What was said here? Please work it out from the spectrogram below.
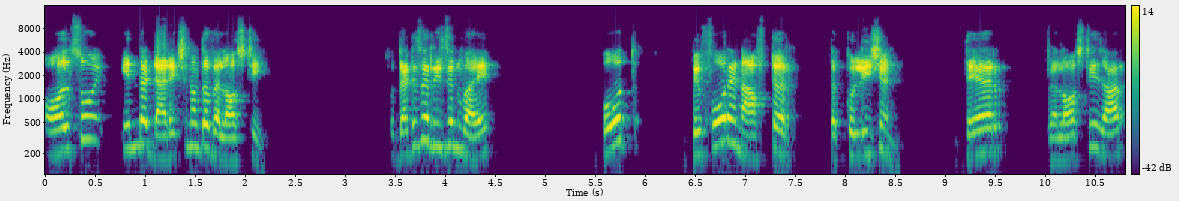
also in the direction of the velocity. So that is the reason why both before and after the collision, their velocities are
